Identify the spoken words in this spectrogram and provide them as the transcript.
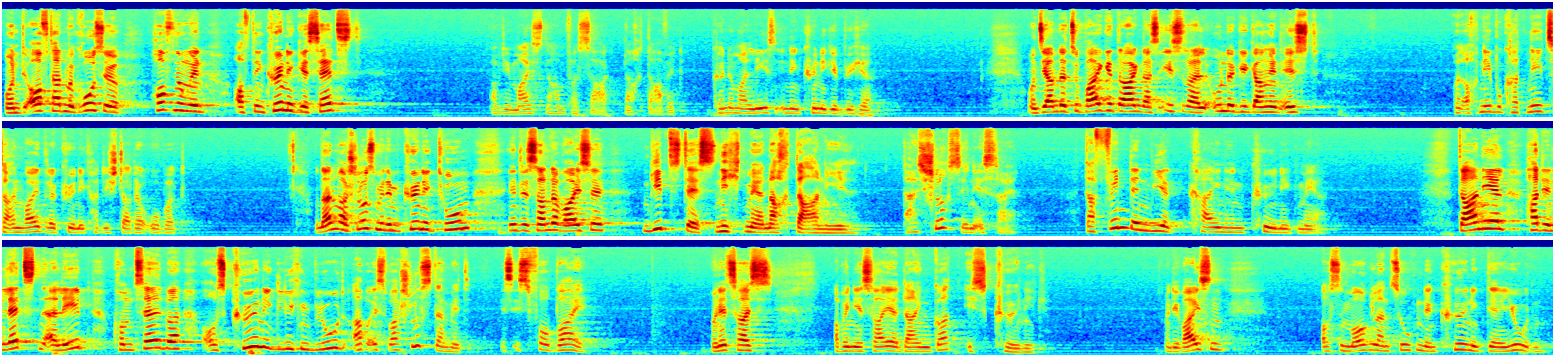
Und oft hat man große Hoffnungen auf den König gesetzt, aber die meisten haben versagt nach David. Könnt ihr mal lesen in den Königebüchern. Und sie haben dazu beigetragen, dass Israel untergegangen ist. Und auch Nebukadnezar, ein weiterer König, hat die Stadt erobert. Und dann war Schluss mit dem Königtum. Interessanterweise gibt es das nicht mehr nach Daniel. Da ist Schluss in Israel. Da finden wir keinen König mehr. Daniel hat den letzten erlebt, kommt selber aus königlichem Blut, aber es war Schluss damit. Es ist vorbei. Und jetzt heißt es, aber in Jesaja, dein Gott ist König. Und die Weißen aus dem Morgenland suchen den König der Juden.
